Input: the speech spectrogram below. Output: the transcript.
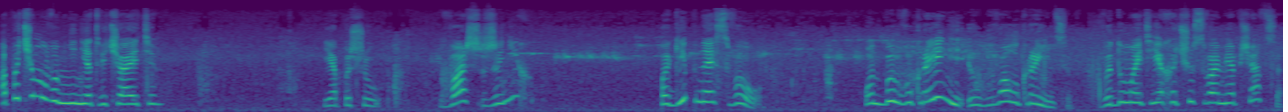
А почему вы мне не отвечаете? Я пишу, ваш жених погиб на СВО. Он был в Украине и убивал украинцев. Вы думаете, я хочу с вами общаться?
